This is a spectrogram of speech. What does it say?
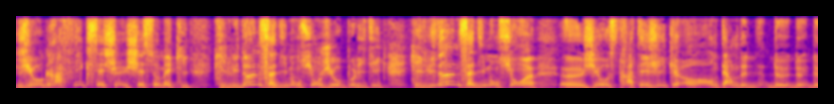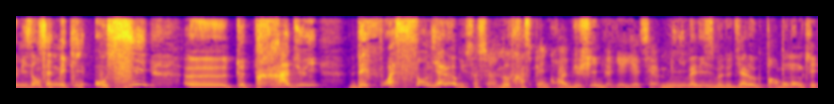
géographique chez, chez ce mec qui, qui, lui donne sa dimension géopolitique, qui lui donne sa dimension euh, euh, géostratégique en, termes de, mise en scène, mais qui aussi euh, te traduit des fois sans dialogue, et ça c'est un autre aspect incroyable du film, il y a, un minimalisme de dialogue par moment qui,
